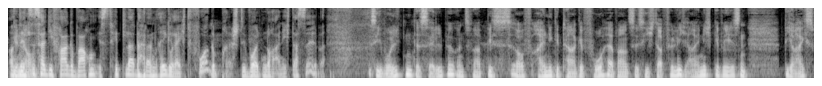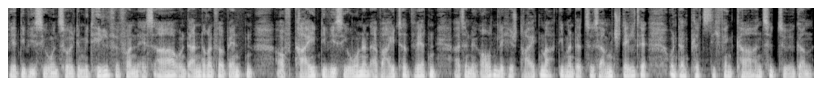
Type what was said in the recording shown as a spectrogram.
Und genau. jetzt ist halt die Frage, warum ist Hitler da dann regelrecht vorgeprescht? Sie wollten doch eigentlich dasselbe. Sie wollten dasselbe, und zwar bis auf einige Tage vorher waren sie sich da völlig einig gewesen. Die Reichswehrdivision sollte mit Hilfe von SA und anderen Verbänden auf drei Divisionen erweitert werden, also eine ordentliche Streitmacht, die man da zusammenstellte, und dann plötzlich fängt K. an zu zögern.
